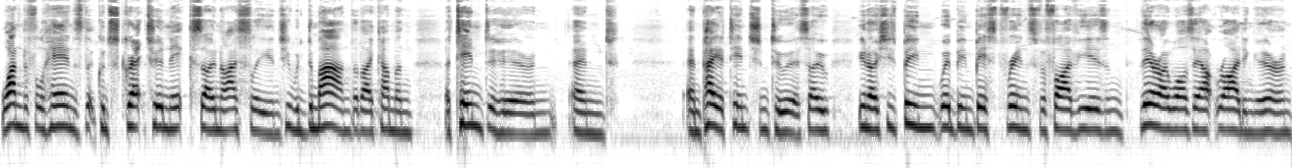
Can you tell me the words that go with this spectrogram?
wonderful hands that could scratch her neck so nicely. And she would demand that I come and attend to her and and and pay attention to her. So you know, she's been we've been best friends for five years, and there I was out riding her, and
